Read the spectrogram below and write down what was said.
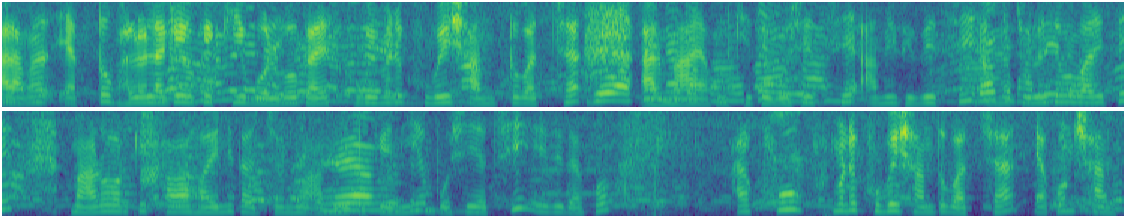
আর আমার এত ভালো লাগে ওকে কি বলব গাইস খুবই মানে খুবই শান্ত বাচ্চা। আর মা এখন খেতে বসেছে। আমি ভেবেছি আমরা চলে যাব বাড়িতে। মারও আর কি খাওয়া হয়নি, তার জন্য আমি ওকে নিয়ে বসে আছি। এই যে দেখো আর খুব মানে খুবই শান্ত বাচ্চা এখন শান্ত।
